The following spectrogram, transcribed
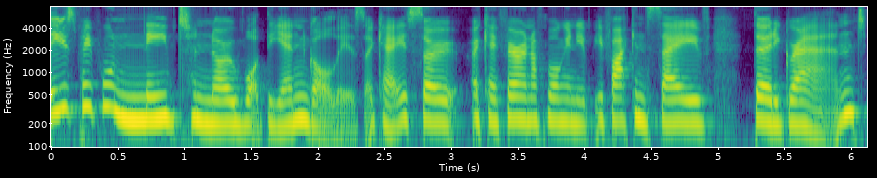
these people need to know what the end goal is. Okay. So, okay, fair enough, Morgan. If, if I can save 30 grand,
